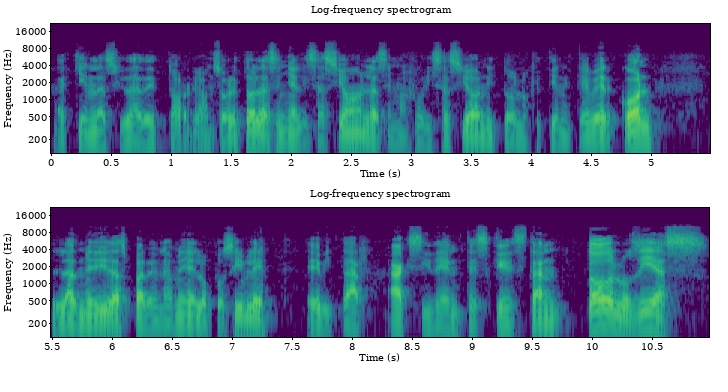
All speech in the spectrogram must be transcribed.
aquí en la ciudad de Torreón, sobre todo la señalización, la semaforización y todo lo que tiene que ver con las medidas para en la medida de lo posible evitar accidentes que están todos los días,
